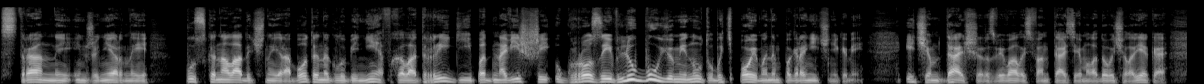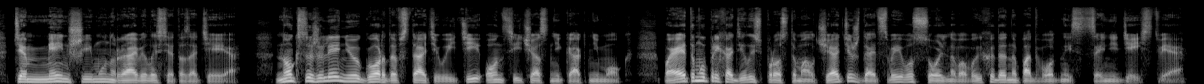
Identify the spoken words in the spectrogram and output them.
странные инженерные пусконаладочные работы на глубине, в холодрыге и под нависшей угрозой в любую минуту быть пойманным пограничниками. И чем дальше развивалась фантазия молодого человека, тем меньше ему нравилась эта затея. Но, к сожалению, гордо встать и уйти он сейчас никак не мог, поэтому приходилось просто молчать и ждать своего сольного выхода на подводной сцене действия.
